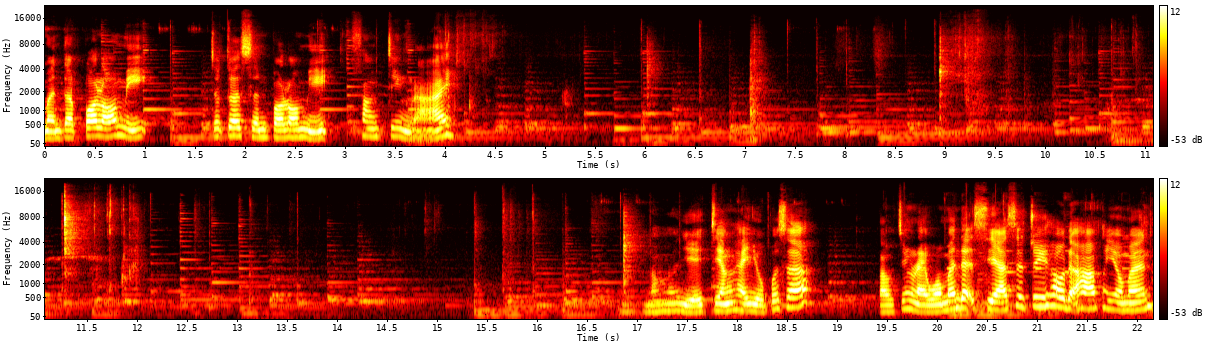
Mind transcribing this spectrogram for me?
我们的菠萝米，这个生菠萝米放进来，然后椰浆还有不是？倒进来，我们的虾是最后的哈，朋友们，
